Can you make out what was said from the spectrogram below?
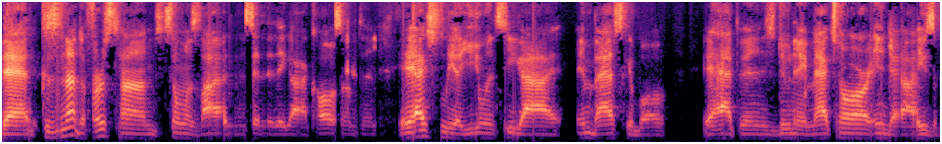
that because it's not the first time someone's lied and said that they got called something. It actually a UNC guy in basketball. It happened. This dude named Maktar India. He's a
